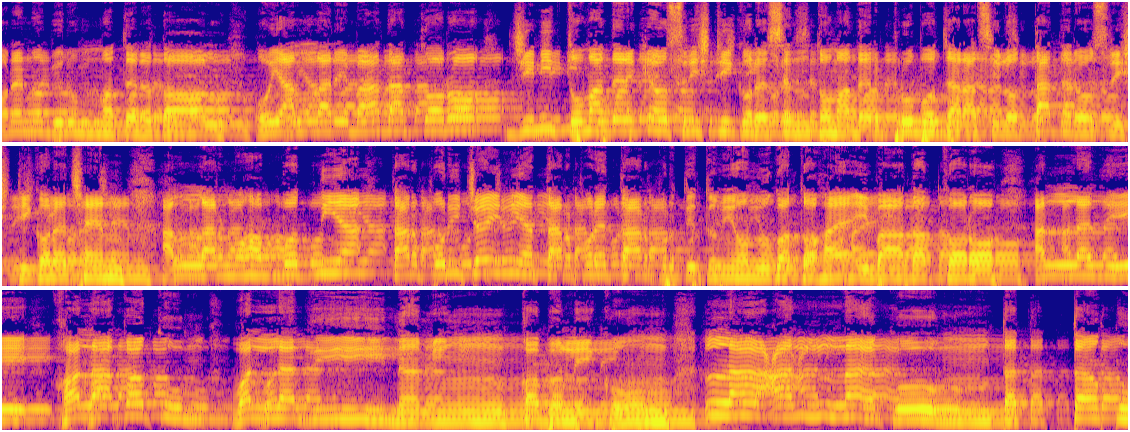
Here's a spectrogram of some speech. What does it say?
ওরে নবীর উম্মতের দল, ওই আল্লাহর ইবাদত করো, যিনি তোমাদেরকেও সৃষ্টি করেছেন, তোমাদের পূর্ব যারা ছিল তাদেরও সৃষ্টি করেছেন। আল্লাহর মোহাব্বত নিয়া, তার পরিচয় নিয়া, তারপরে তার প্রতি তুমি অনুগত হয়, ইবাদত করো। আল্লাযী খালাকাকুম ওয়াল্লাযীনা মিন ক্বাবলিকুম লাআল্লাকুম তাত্তাকুন।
